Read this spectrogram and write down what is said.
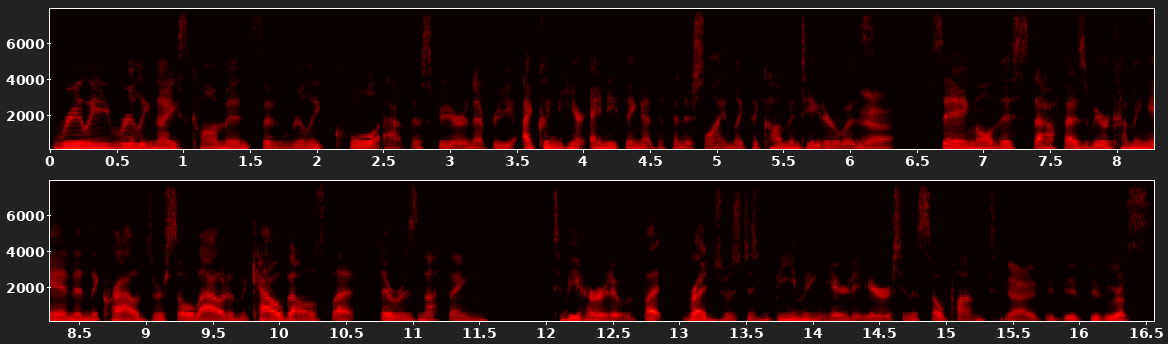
really, really nice comments and really cool atmosphere and every. I couldn't hear anything at the finish line. Like the commentator was Yeah. Saying all this stuff as we were coming in, and the crowds were so loud and the cowbells that there was nothing to be heard. It, but Reg was just beaming ear to ear. She was so pumped. Yeah, it, it, it was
